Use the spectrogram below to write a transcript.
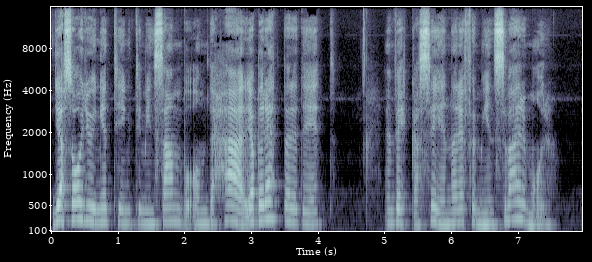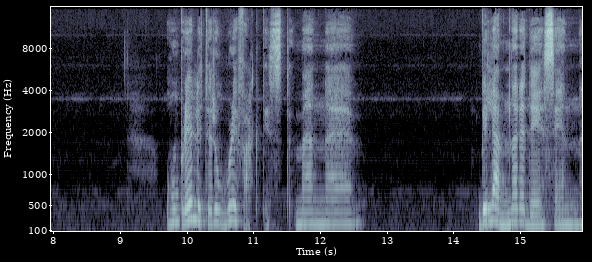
jag sa ju ingenting till min sambo om det här. Jag berättade det en vecka senare för min svärmor. Hon blev lite rolig faktiskt, men eh, vi lämnade det sen.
